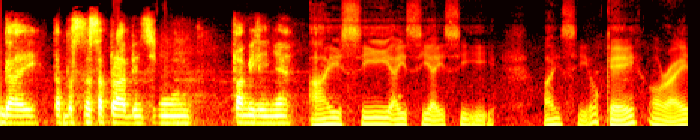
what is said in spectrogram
guy, tapos nasa province yung family niya. I see, I see, I see. I see. Okay, all right.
